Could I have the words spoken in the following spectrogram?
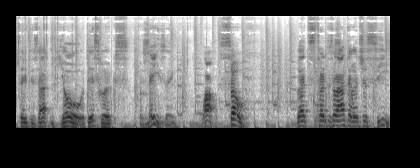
Take this out. Yo, this looks amazing. Wow. So, let's turn this around and let's just see.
